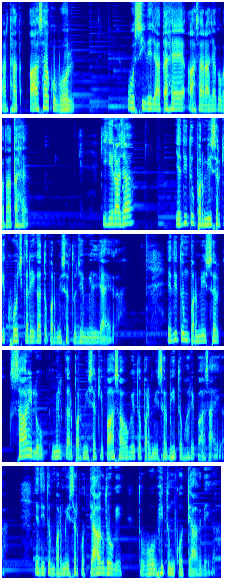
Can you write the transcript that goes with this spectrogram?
अर्थात आशा को बोल। वो सीधे जाता है, आशा राजा को बताता है कि, हे राजा, यदि तू परमेश्वर की खोज करेगा तो परमेश्वर तुझे मिल जाएगा। यदि तुम परमेश्वर, सारे लोग मिलकर परमेश्वर के पास आओगे तो परमेश्वर भी तुम्हारे पास आएगा। यदि तुम परमेश्वर को त्याग दोगे तो वो भी तुमको त्याग देगा।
